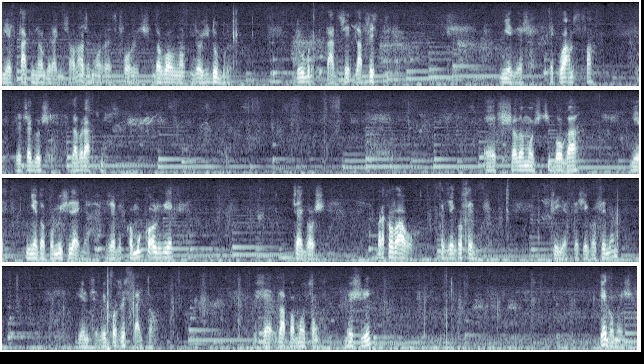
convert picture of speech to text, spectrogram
jest tak nieograniczona, że może stworzyć dowolną ilość dóbr. Dóbr starczy dla wszystkich. Nie wiesz te kłamstwa, że czegoś zabraknie. E, W świadomości Boga jest nie do pomyślenia, żeby komukolwiek czegoś brakowało z Jego synów. Ty jesteś Jego synem, więc wykorzystaj to, że za pomocą myśli, Jego myśli,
